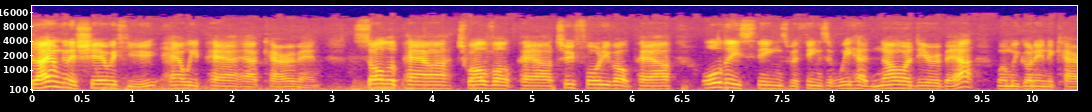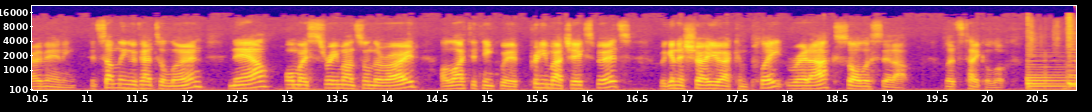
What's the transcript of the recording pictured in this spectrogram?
Today I'm going to share with you how we power our caravan. Solar power, 12 volt power, 240 volt power, all these things were things that we had no idea about when we got into caravanning. It's something we've had to learn. Now, almost three months on the road, I like to think we're pretty much experts. We're going to show you our complete Redarc solar setup. Let's take a look.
